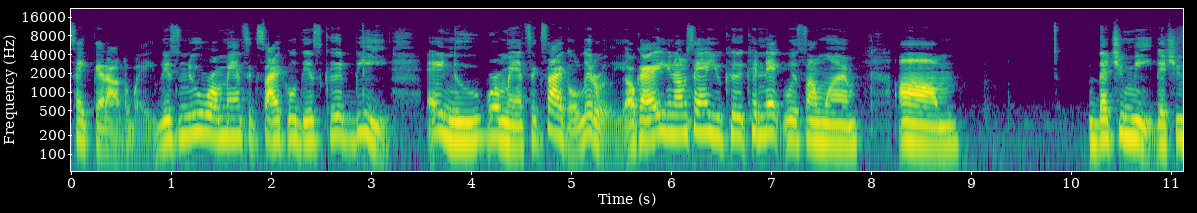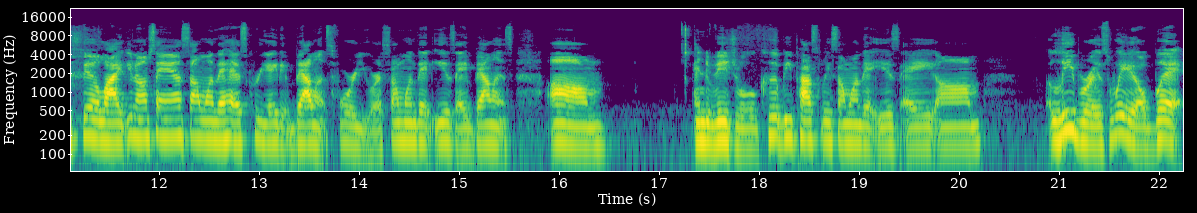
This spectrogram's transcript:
take that out of the way. This new romantic cycle, this could be a new romantic cycle, literally, okay? You know what I'm saying? You could connect with someone um that you meet, that you feel like, you know what I'm saying, someone that has created balance for you or someone that is a balance um individual. Could be possibly someone that is a um, Libra as well. But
